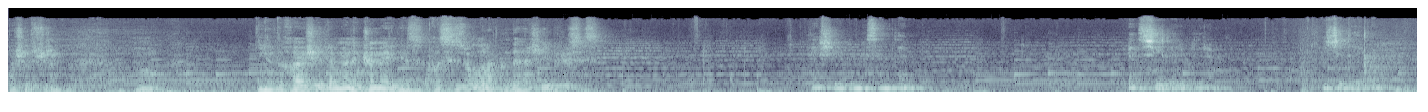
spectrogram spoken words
başa düşürəm. Amma yenə də xahiş edirəm mənə kömək edəsiniz. Axı siz onlar haqqında hər şeyi bilirsiniz. Hər şeyi bilməsəm də bəzi şeyləri bilirəm. Bircə dəqiqə.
